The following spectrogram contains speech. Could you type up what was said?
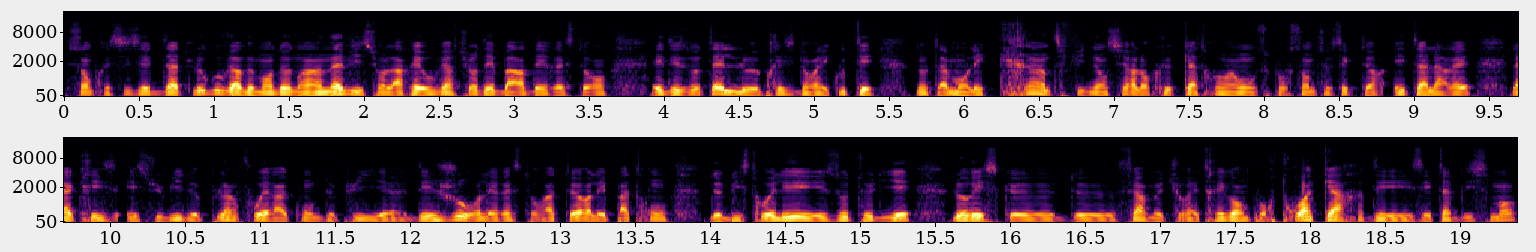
sans préciser de date, le gouvernement donnera un avis sur la réouverture des bars, des restaurants et des hôtels. Le président a écouté notamment les craintes financières alors que 91% de ce secteur est à l'arrêt. La crise est subie de plein fouet, raconte depuis euh, des jours les restaurateurs, les patrons de bistrots et les hôteliers. Le risque de fermeture est très grand pour trois quarts des établissements.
